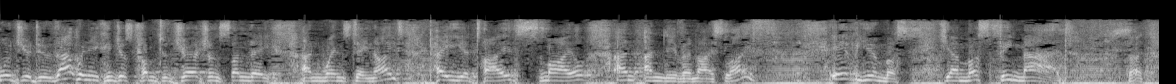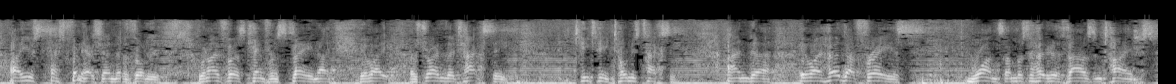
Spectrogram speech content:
would you do that when you can just come to church on Sunday and Wednesday night, pay your tithes, smile, and, and live a nice life? It, you must, you must be mad. I used, that's funny actually, I never thought of it. When I first came from Spain, I, if I, I was driving the taxi, TT, Tony's Taxi. And uh, if I heard that phrase once, I must have heard it a thousand times.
